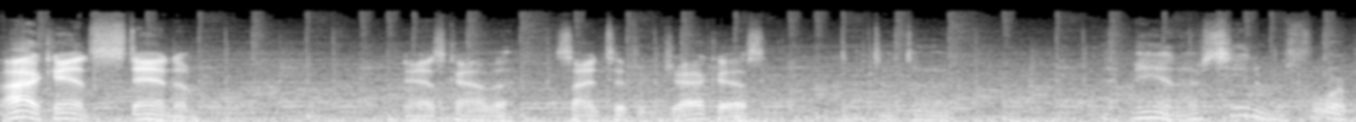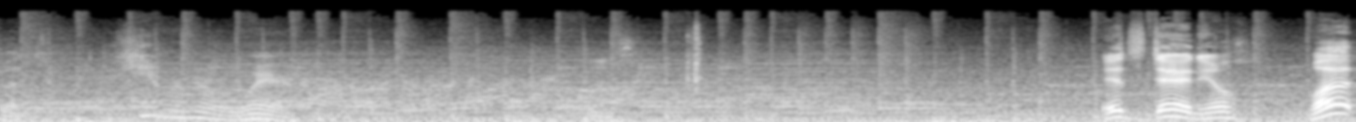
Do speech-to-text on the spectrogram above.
I can't stand him. Yeah, it's kind of a scientific jackass. Dun. Man, I've seen him before, but I can't remember where. It's Daniel. What?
